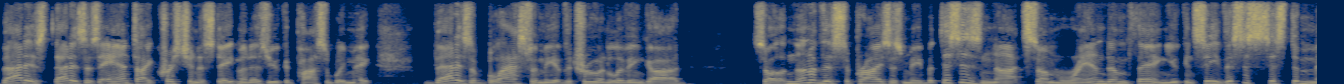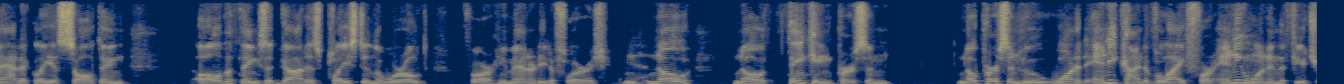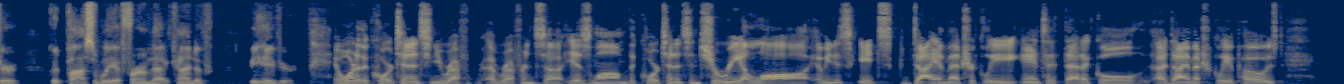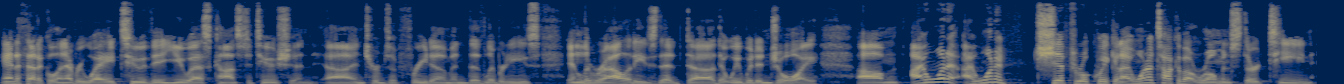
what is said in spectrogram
That is that is as anti-Christian a statement as you could possibly make. That is a blasphemy of the true and living God. So none of this surprises me, but this is not some random thing. You can see this is systematically assaulting all the things that God has placed in the world for humanity to flourish. Yeah. No no thinking person, no person who wanted any kind of life for anyone in the future could possibly affirm that kind of behavior. And one of the core tenets, and you ref, uh, reference uh, Islam, the core tenets in Sharia law, I mean, it's, it's diametrically antithetical, uh, diametrically opposed, antithetical in every way to the U.S. Constitution uh, in terms of freedom and the liberties and liberalities that, uh, that we would enjoy. Um, I want to I wanna shift real quick, and I want to talk about Romans 13.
